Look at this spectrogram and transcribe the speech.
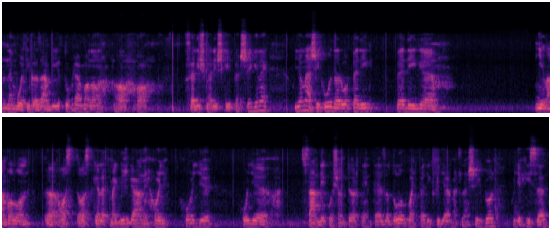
nem volt igazán birtokában a, a, a felismerés képességének. Ugye a másik oldalról pedig, pedig nyilvánvalóan azt, azt kellett megvizsgálni, hogy, hogy, hogy szándékosan történt ez a dolog, vagy pedig figyelmetlenségből, ugye hiszen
